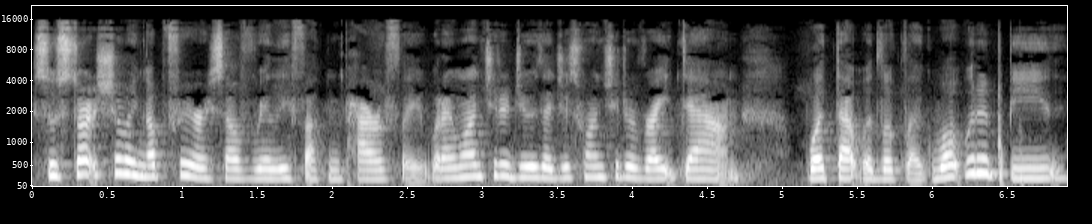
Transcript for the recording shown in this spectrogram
So start showing up for yourself really fucking powerfully. What I want you to do is I just want you to write down what that would look like. What would it be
